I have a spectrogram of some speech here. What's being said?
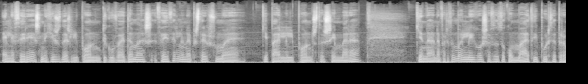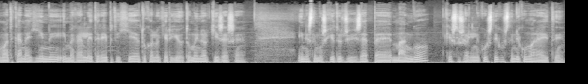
Ελευθερία, συνεχίζοντας λοιπόν την κουβέντα μας, θα ήθελα να επιστρέψουμε και πάλι λοιπόν στο σήμερα και να αναφερθούμε λίγο σε αυτό το κομμάτι που ήρθε πραγματικά να γίνει η μεγαλύτερη επιτυχία του καλοκαιριού, το Μην Ορκίζεσαι. Είναι στη μουσική του Τζουιζέπε Μάγκο και στους ελληνικούς στίχους του Νίκου Μαραήτη.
